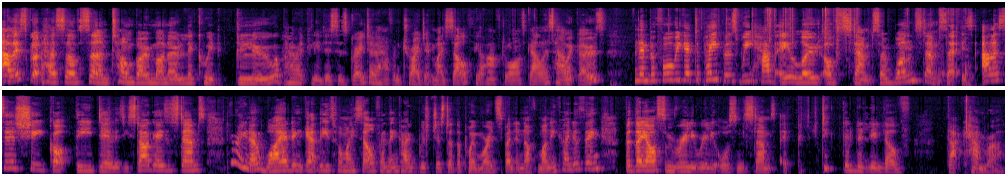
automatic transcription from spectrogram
Alice got herself some Tombow Mono liquid glue. Apparently this is great. I haven't tried it myself. You'll have to ask Alice how it goes. And then before we get to papers, we have a load of stamps. So one stamp set is Alice's. She got the Dear Lizzy Stargazer stamps. I don't really know why I didn't get these for myself. I think I was just at the point where I'd spent enough money kind of thing. But they are some really, really awesome stamps. I particularly love that camera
